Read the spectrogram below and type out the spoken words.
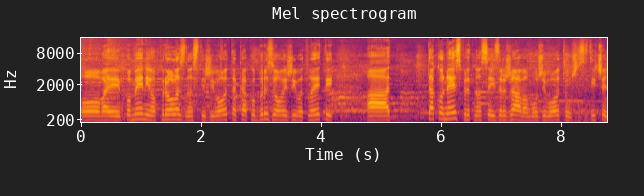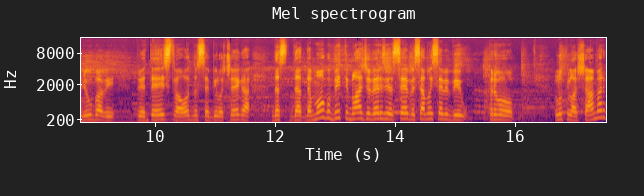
ovaj, po meni o prolaznosti života, kako brzo ovaj život leti, a tako nespretno se izražavamo u životu što se tiče ljubavi, prijateljstva, odnose, bilo čega, da, da, da mogu biti mlađa verzija sebe, samo i sebe bi prvo lupila šamar,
